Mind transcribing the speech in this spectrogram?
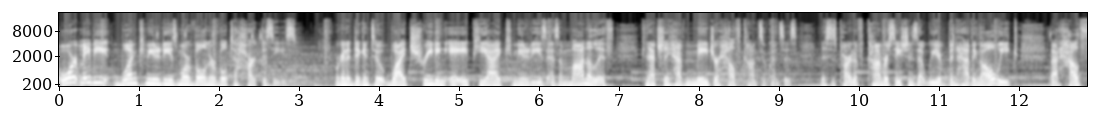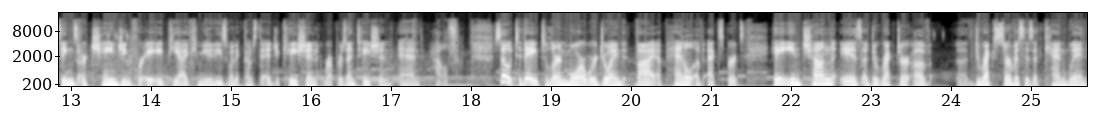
Or maybe one community is more vulnerable to heart disease we're going to dig into why treating AAPI communities as a monolith can actually have major health consequences. And this is part of conversations that we have been having all week about how things are changing for AAPI communities when it comes to education, representation, and health. So today, to learn more, we're joined by a panel of experts. Hae-In Chung is a director of uh, direct services at KAN-WIN,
